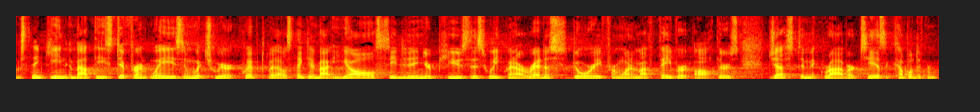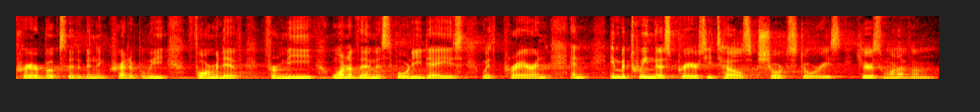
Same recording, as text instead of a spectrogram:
I was thinking about these different ways in which we are equipped, but I was thinking about y'all seated in your pews this week when I read a story from one of my favorite authors, Justin McRoberts. He has a couple different prayer books that have been incredibly formative for me. One of them is 40 Days with Prayer, and, and in between those prayers, he tells short stories. Here's one of them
